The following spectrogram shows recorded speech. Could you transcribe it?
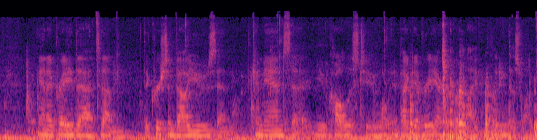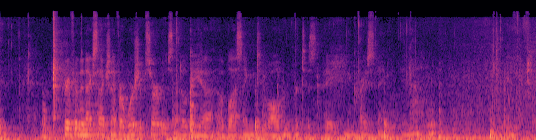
And I pray that, um, the Christian values and commands that you call us to will impact every area of our life, including this one. Pray for the next section of our worship service, that it'll be a, a blessing to all who participate. In Christ's name, amen.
